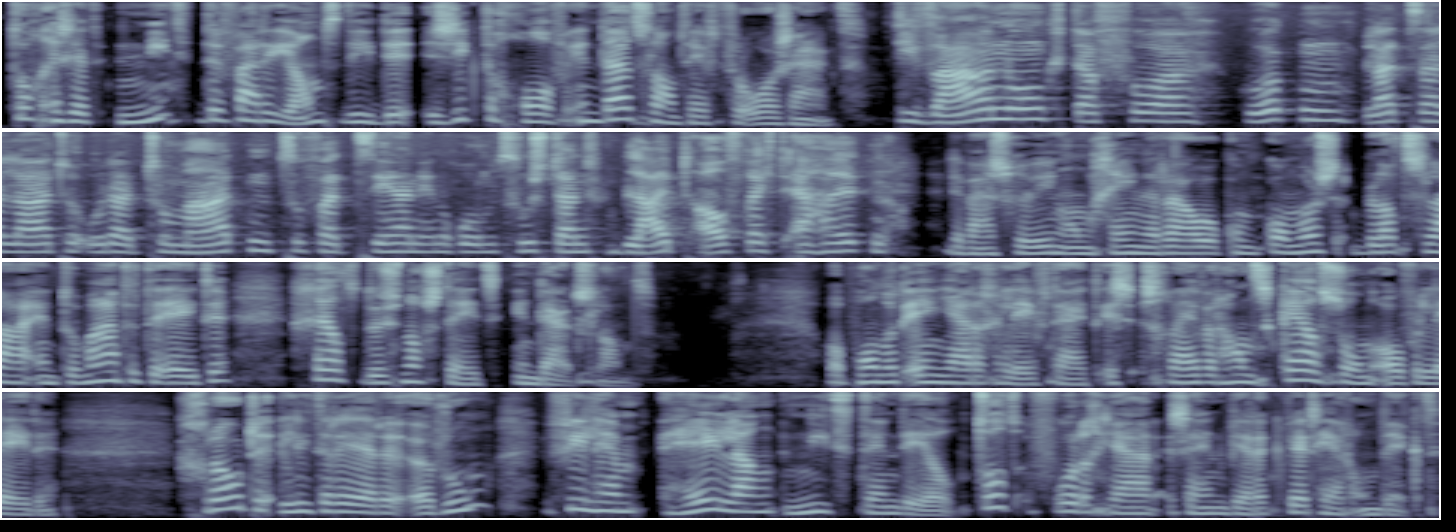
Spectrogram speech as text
Toch is het niet de variant die de ziektegolf in Duitsland heeft veroorzaakt. Die warning daarvoor Gurken, Blattsalate oder Tomaten zu verzehren in rohem Zustand bleibt aufrecht erhalten. De waarschuwing om geen rauwe komkommers, bladsla en tomaten te eten geldt dus nog steeds in Duitsland. Op 101-jarige leeftijd is schrijver Hans Keilson overleden. Grote literaire roem viel hem heel lang niet ten deel. Tot vorig jaar zijn werk werd herontdekt.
